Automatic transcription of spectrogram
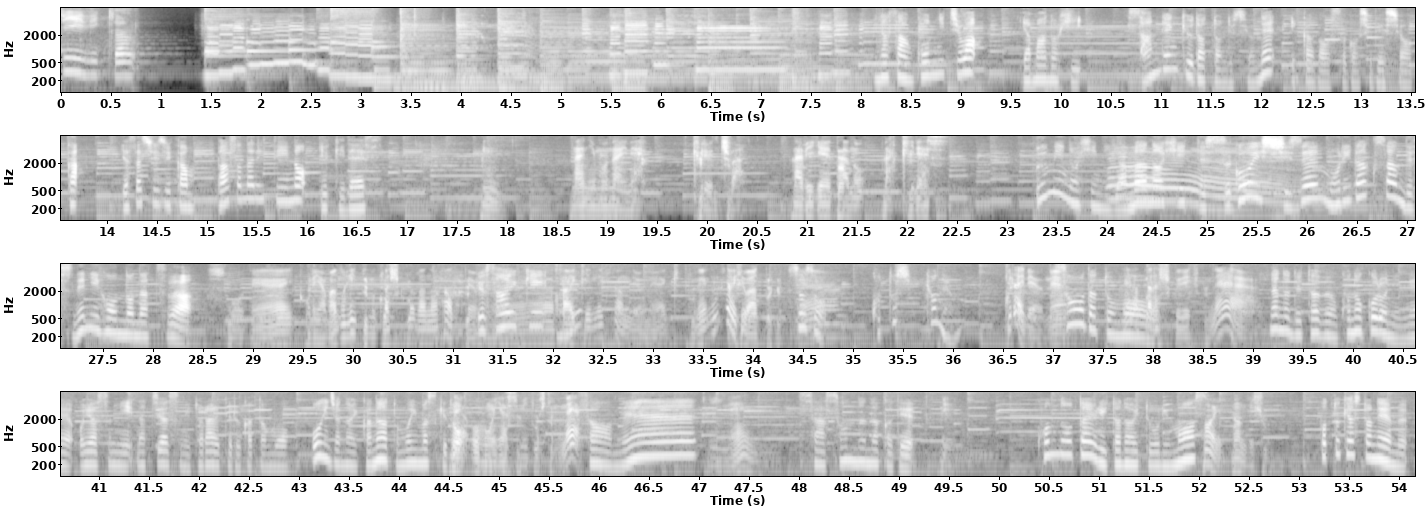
しい時間。皆さんこんにちは。山の日。3連休だったんですよね。いかがお過ごしでしょうか。優しい時間。パーソナリティのゆきです。うん。何もないね。キュンチはナビゲーターのラッキーです海の日に山の日ってすごい自然盛りだくさんですね日本の夏は。そうね。これ山の日って昔からなかったよね。最近最近できたんだよね。きっとね昔日はあったけどね。そうそう。今年？去年？くらいだよね。そうだと思う。新しくできたね。なので多分この頃にねお休み夏休み取られてる方も多いんじゃないかなと思いますけど、ねお盆休みとしてもね。そうね。いいね。さあそんな中でえこんなお便りいただいております、はいなんでしょう？ポッドキャストネーム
